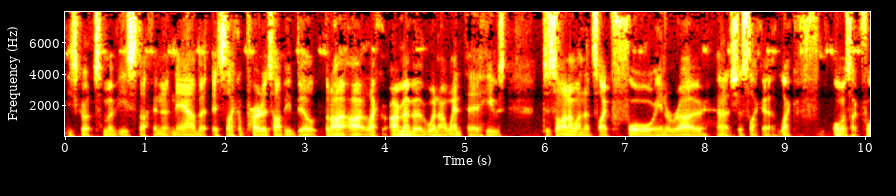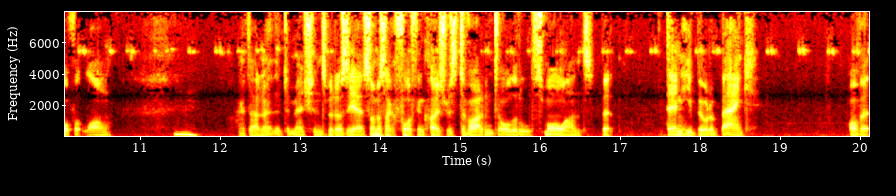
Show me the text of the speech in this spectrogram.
he's got some of his stuff in it now, but it's like a prototype he built. But I, I like I remember when I went there, he was designing one that's like four in a row, and it's just like a like almost like four foot long. Mm. I don't know the dimensions, but it was yeah, it's almost like a fourth enclosure. It's divided into all little small ones. But then he built a bank of it,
